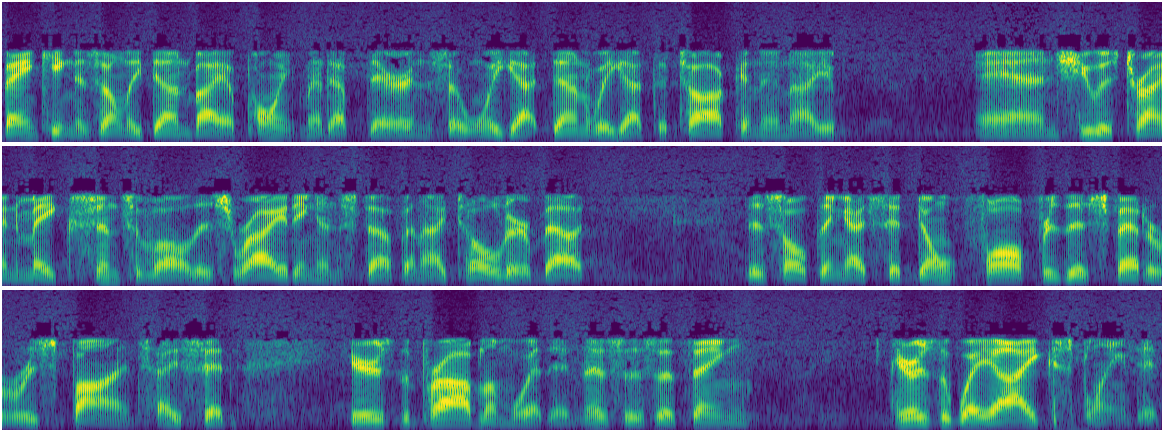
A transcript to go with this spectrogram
banking is only done by appointment up there, and so when we got done, we got to talking, and I and she was trying to make sense of all this rioting and stuff, and I told her about this whole thing. I said, "Don't fall for this federal response." I said here's the problem with it. And this is the thing. Here's the way I explained it.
